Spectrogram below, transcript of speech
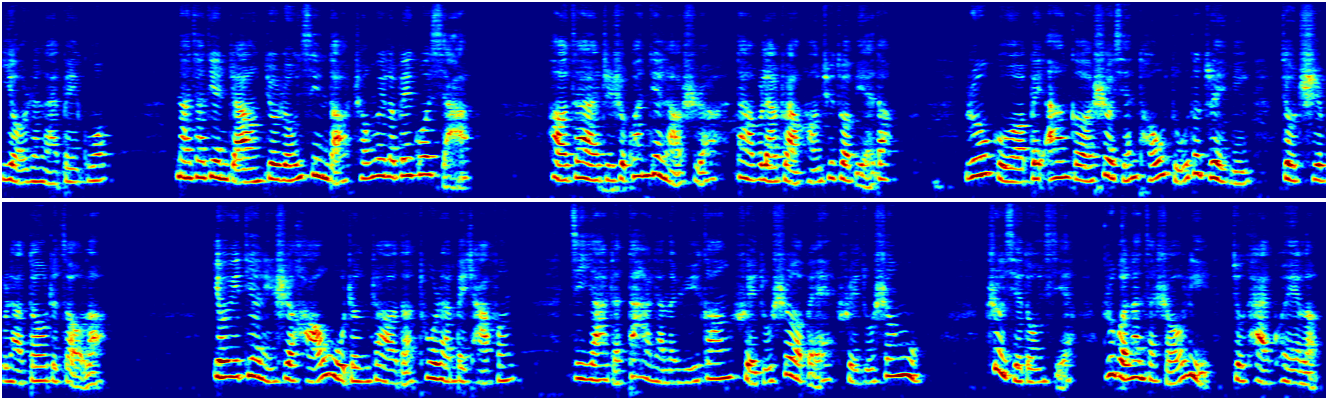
有人来背锅。那家店长就荣幸的成为了背锅侠。好在只是关店了事，大不了转行去做别的。如果被安个涉嫌投毒的罪名，就吃不了兜着走了。由于店里是毫无征兆的突然被查封，积压着大量的鱼缸、水族设备、水族生物这些东西。如果烂在手里，就太亏了。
